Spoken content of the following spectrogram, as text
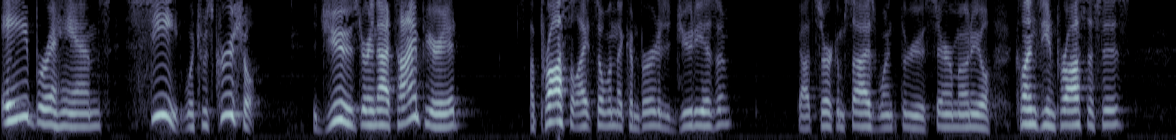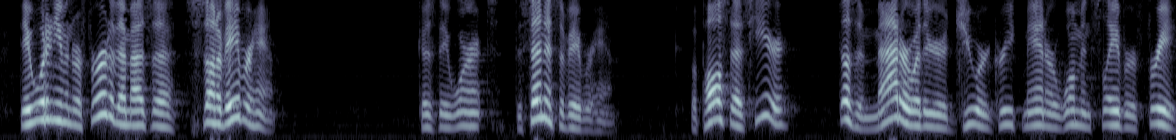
Abraham's seed, which was crucial. The Jews during that time period, a proselyte, someone that converted to Judaism, got circumcised, went through ceremonial cleansing processes. They wouldn't even refer to them as a son of Abraham because they weren't descendants of Abraham. But Paul says here, it doesn't matter whether you're a Jew or Greek, man or woman, slave or free.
